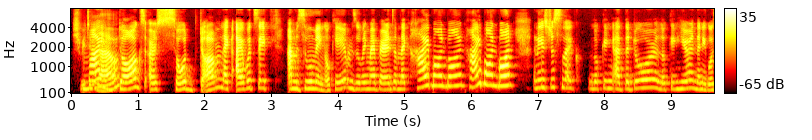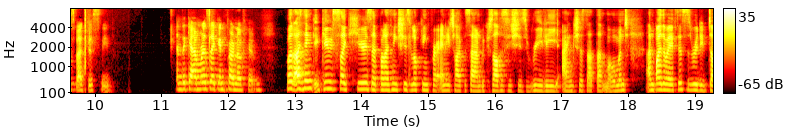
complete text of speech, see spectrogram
Should we my now? dogs are so dumb. Like I would say, I'm zooming, okay? I'm zooming my parents. I'm like, hi Bon Bon, hi Bon Bon. And he's just like looking at the door, looking here, and then he goes back to sleep. And the camera's like in front of him. But I think Goose like hears it, but I think she's looking for any type of sound because obviously she's really anxious at that moment. And by the way, if this is a really do-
